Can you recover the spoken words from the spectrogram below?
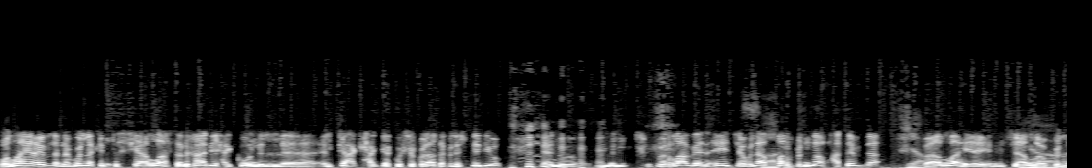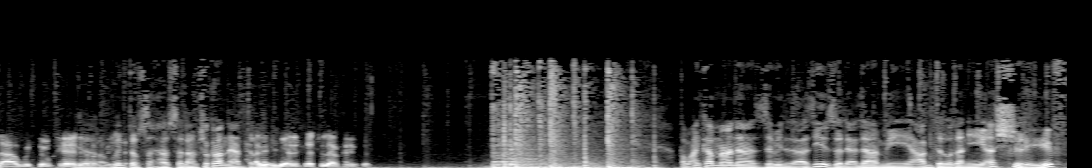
والله أيضا أقول لك أنت إن شاء الله السنة هذه حيكون الكعك حقك والشوكولاتة في الاستديو لأنه من من رابع العيد جولات ضرب النار حتبدأ. فالله يعين إن شاء الله وكل عام وأنتم بخير يا رب. وأنت بصحة وسلام. شكرا يا عبد الغني. تسلم طبعا كان معنا الزميل العزيز الإعلامي عبد الغني الشريف.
